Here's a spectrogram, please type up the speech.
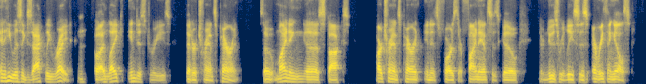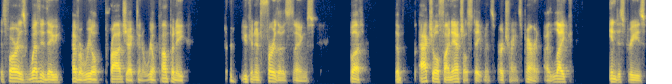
and he was exactly right. Mm. So I like industries that are transparent. So mining uh, stocks are transparent in as far as their finances go, their news releases, everything else. As far as whether they have a real project and a real company, you can infer those things. But the actual financial statements are transparent. I like industries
